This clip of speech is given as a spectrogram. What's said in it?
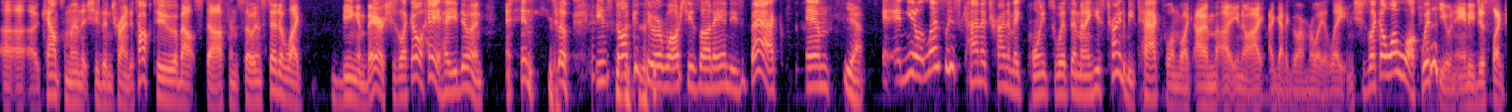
a, a councilman that she's been trying to talk to about stuff, and so instead of like being embarrassed, she's like, "Oh, hey, how you doing?" And so he's talking to her while she's on Andy's back, and yeah. And, and, you know leslie's kind of trying to make points with him and he's trying to be tactful and like i'm uh, you know i, I gotta go i'm really late and she's like oh i'll walk with you and andy just like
